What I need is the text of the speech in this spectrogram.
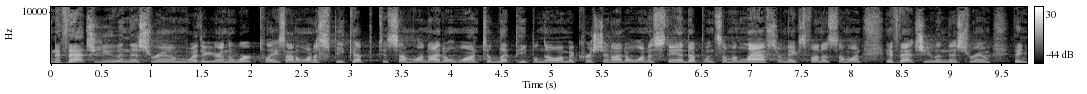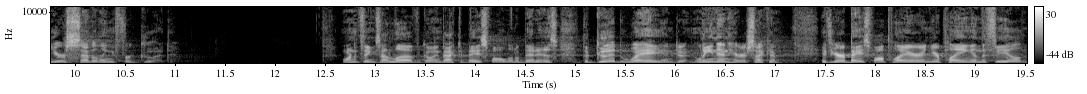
And if that's you in this room, whether you're in the workplace, I don't want to speak up to someone. I don't want to let people know I'm a Christian. I don't want to stand up when someone laughs or makes fun of someone. If that's you in this room, then you're settling for good. One of the things I love going back to baseball a little bit is the good way, and lean in here a second. If you're a baseball player and you're playing in the field,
